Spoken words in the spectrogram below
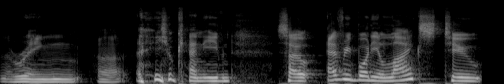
ring. Uh, you can even so everybody likes to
